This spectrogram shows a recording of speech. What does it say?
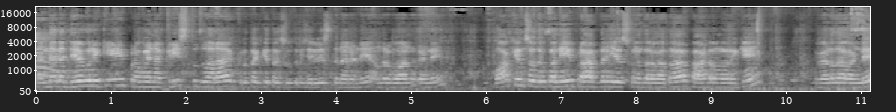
తండ్రైన దేవునికి ప్రవీణ క్రీస్తు ద్వారా కృతజ్ఞత సూత్రులు చెల్లిస్తున్నానండి. అందరూ బాగున్నారండి? వాక్యం చదువుకొని ప్రార్థన చేసుకున్న తర్వాత పాఠంలోనికి వెళదామండి.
